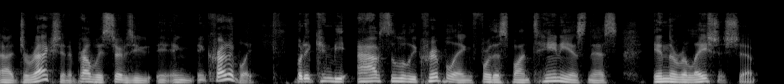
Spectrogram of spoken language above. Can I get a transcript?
uh, direction it probably serves you in- incredibly but it can be absolutely crippling for the spontaneousness in the relationship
